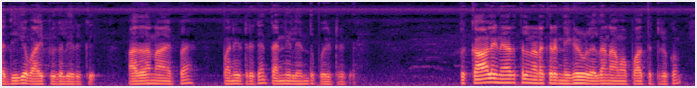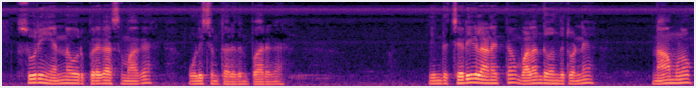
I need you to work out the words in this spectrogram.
அதிக வாய்ப்புகள் இருக்குது அதை தான் நான் இப்போ பண்ணிகிட்ருக்கேன் தண்ணியிலேருந்து போயிட்டுருக்கு. இப்போ காலை நேரத்தில் நடக்கிற நிகழ்வுகளை தான் நாம் பார்த்துட்ருக்கோம் சூரியன் என்ன ஒரு பிரகாசமாக ஒளிச்சம் தருதுன்னு பாருங்கள் இந்த செடிகள் அனைத்தும் வளர்ந்து வந்துட்டோடனே நாமளும்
